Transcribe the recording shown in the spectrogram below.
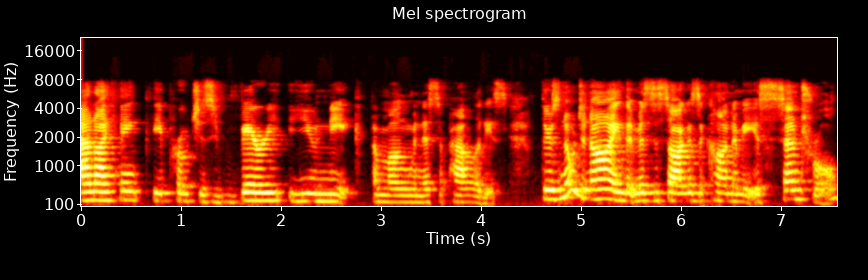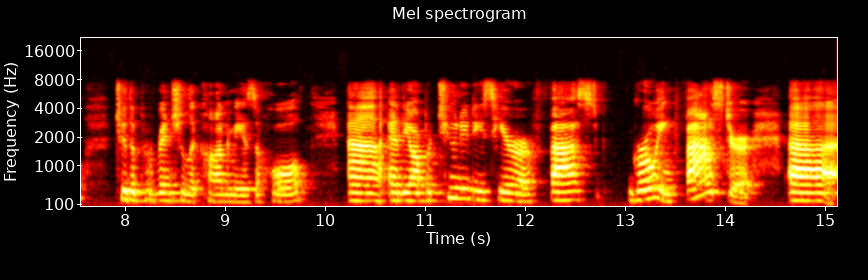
And I think the approach is very unique among municipalities. There's no denying that Mississauga's economy is central to the provincial economy as a whole. Uh, and the opportunities here are fast growing faster uh,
